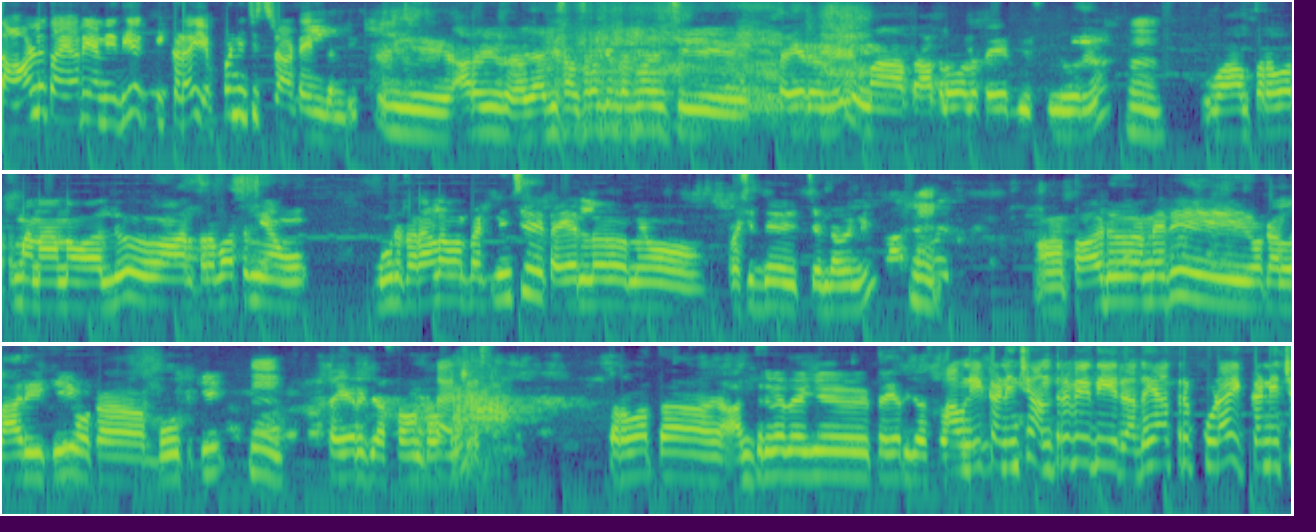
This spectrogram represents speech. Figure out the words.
తాళ్ళ తయారీ అనేది ఇక్కడ ఎప్పటి నుంచి స్టార్ట్ అయిందండి? ఈ అరవై యాభై సంవత్సరాల కింద నుంచి తయారైంది మా తాతల వాళ్ళు తయారు చేసుకునేవారు. వాళ్ళ తర్వాత మా నాన్న వాళ్ళు వాళ్ళ తర్వాత మేము మూడు తరాల బట్టి నుంచి తయారీలో మేము ప్రసిద్ధి చెందామండి. తాడు అనేది ఒక లారీకి ఒక బోట్కి ఉమ్, తయారు చేస్తా ఉంటాం. తర్వాత అంతర్వేదకి తయారు చేస్తాం. అవును ఇక్కడ నుంచి అంతర్వేది రథయాత్రకు కూడా ఇక్కడ నుంచి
